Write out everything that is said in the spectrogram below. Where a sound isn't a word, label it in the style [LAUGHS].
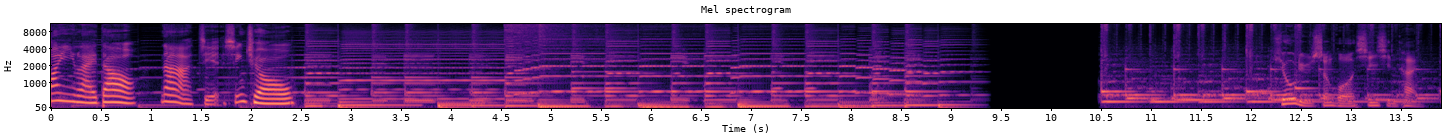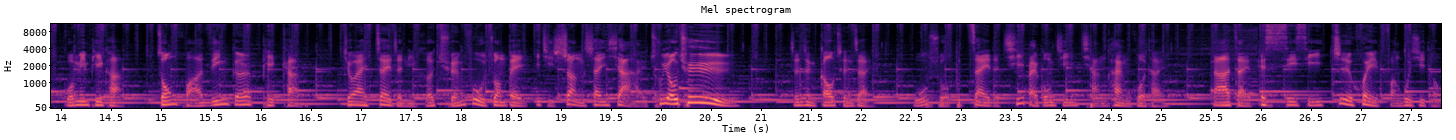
欢迎来到娜姐星球。休旅生活新形态，国民皮卡中华 Zinger Pickup 就爱载着你和全副装备一起上山下海出游去，真正高承载、无所不在的七百公斤强悍货台，搭载 SCC 智慧防护系统，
